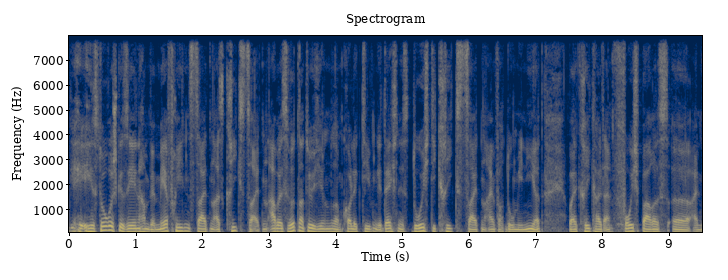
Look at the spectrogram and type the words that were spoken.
historisch gesehen haben wir mehr Friedenszeiten als Kriegszeiten, aber es wird natürlich in unserem kollektiven Gedächtnis durch die Kriegszeiten einfach dominiert, weil Krieg halt ein furchtbares, äh, ein,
